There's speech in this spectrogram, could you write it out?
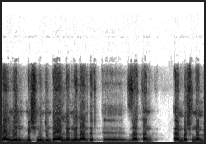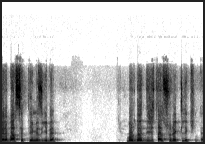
Delmian Machining'in değerleri nelerdir? E, zaten en başından beri bahsettiğimiz gibi Burada dijital süreklilik e,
